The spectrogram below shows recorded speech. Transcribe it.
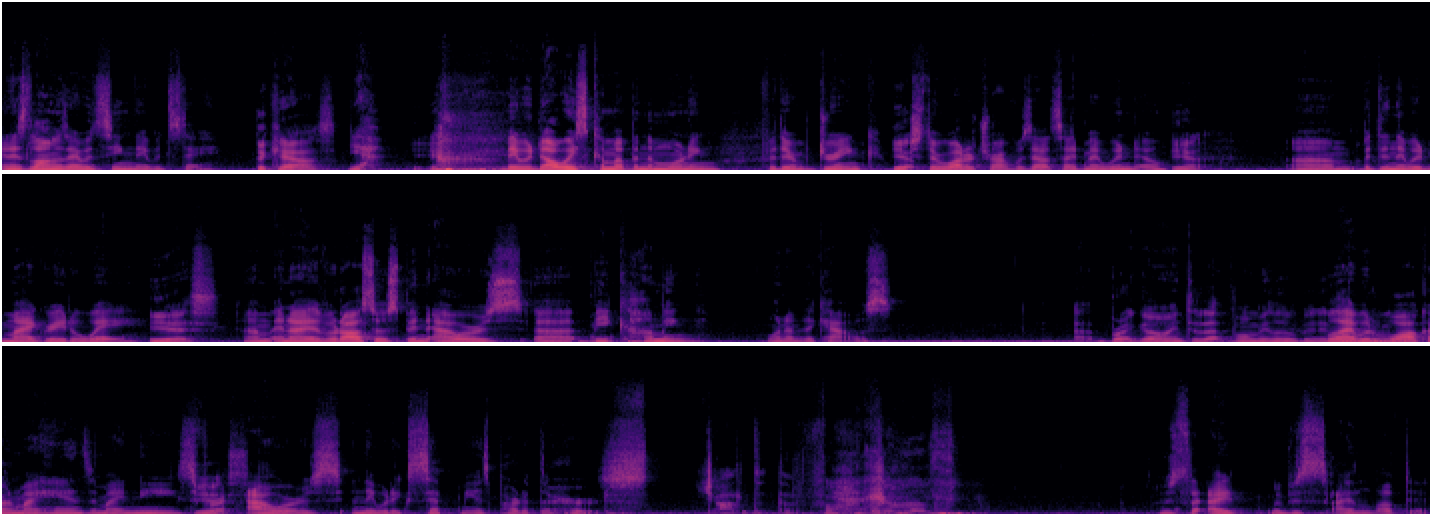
And as long as I would sing, they would stay. The cows. Yeah. They would always come up in the morning for their drink, Yep. which their water trough was outside my window. Yeah. Um, but then they would migrate away. Yes. Um, and I would also spend hours uh, becoming one of the cows. Uh, go into that for me a little bit. Well, I would walk on my hands and my knees Yes. for hours, and they would accept me as part of the herd. Shut the fuck up. It was I it was I loved it.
